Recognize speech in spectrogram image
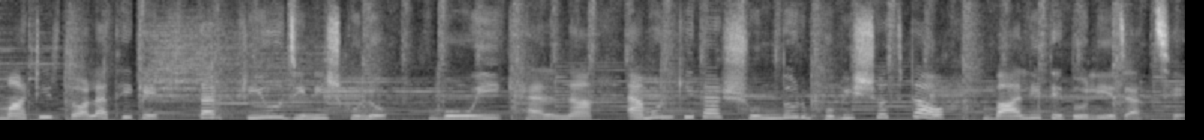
মাটির তলা থেকে তার প্রিয় জিনিসগুলো, বই, খেলনা, এমনকি তার সুন্দর ভবিষ্যৎটাও বালিতে তলিয়ে যাচ্ছে।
